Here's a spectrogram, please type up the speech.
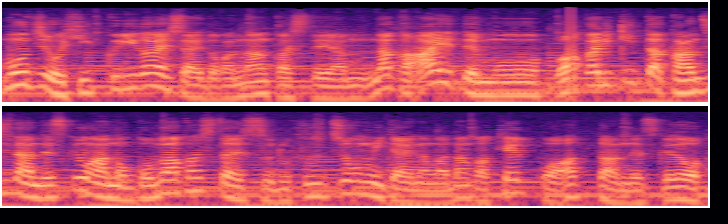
文字をひっくり返したりとかなんかしてなんかあえてもう分かりきった感じなんですけどあのごまかしたりする風潮みたいなのがなんか結構あったんですけど、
